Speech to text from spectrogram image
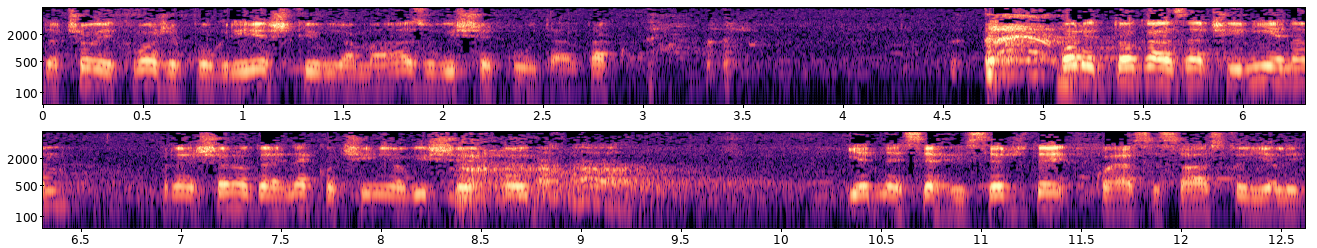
da čovjek može pogriješiti u namazu više puta, ali tako? Pored toga, znači, nije nam prenešeno da je neko činio više od jedne sehvi sežde koja se sastoji jeli,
